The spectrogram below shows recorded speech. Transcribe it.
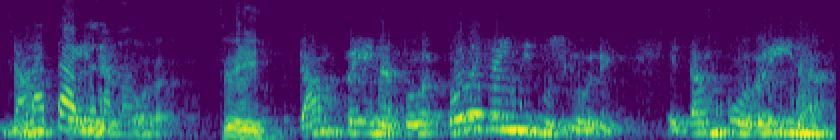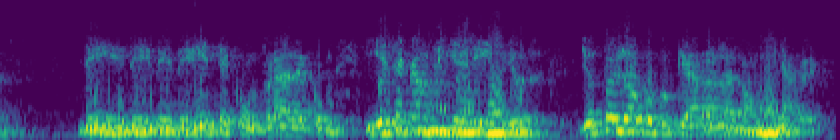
dan La tabla en la pena todas Sí. dan pena, todas, todas esas instituciones están podridas de, de, de, de gente comprada. como- Y esa cancillería, yo, yo estoy loco porque abran la nómina, a ver.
